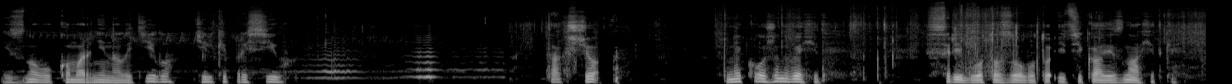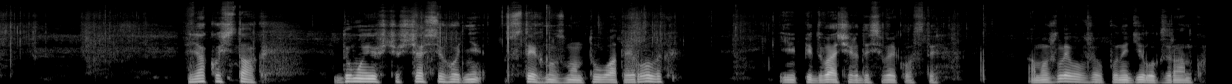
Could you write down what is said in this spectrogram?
І знову комарні налетіло, тільки присів. Так що не кожен вихід. Срібло та золото і цікаві знахідки. Якось так. Думаю, що ще сьогодні встигну змонтувати ролик і під вечір десь викласти. А можливо вже в понеділок зранку.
